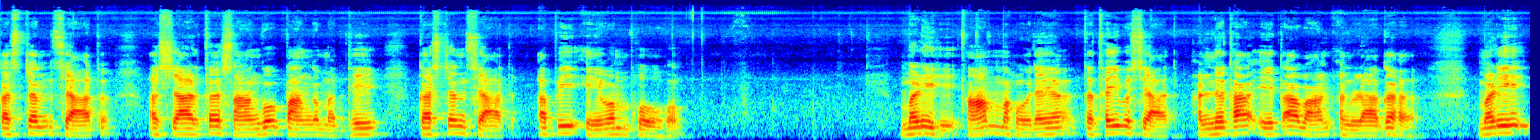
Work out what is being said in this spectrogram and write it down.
कशन सैत् अस्यार्थ सांगोपांग मध्ये कशन सैत् अपि एवं भो। मणि, आम महोदय तथा सैत् अन्यथा एतावान् अनुरागः मणि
